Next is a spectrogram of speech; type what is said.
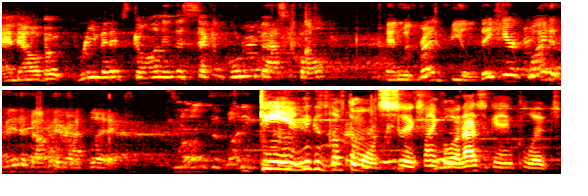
And now about three minutes gone in the second quarter of basketball. And with Renfield, they care quite a bit about their athletics. Damn, niggas left them on six. I ain't gonna lie, that's getting clipped.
